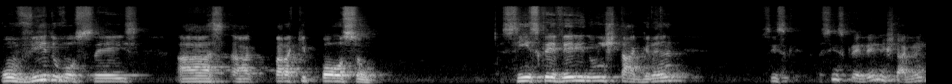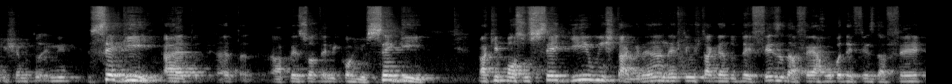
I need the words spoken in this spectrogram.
convido vocês a, a, para que possam se inscreverem no Instagram, se, se inscrever no Instagram, que chama, seguir, a, a pessoa até me corrigiu, seguir, para que possam seguir o Instagram, né? Tem o Instagram do Defesa da Fé, arroba Defesa da Fé,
